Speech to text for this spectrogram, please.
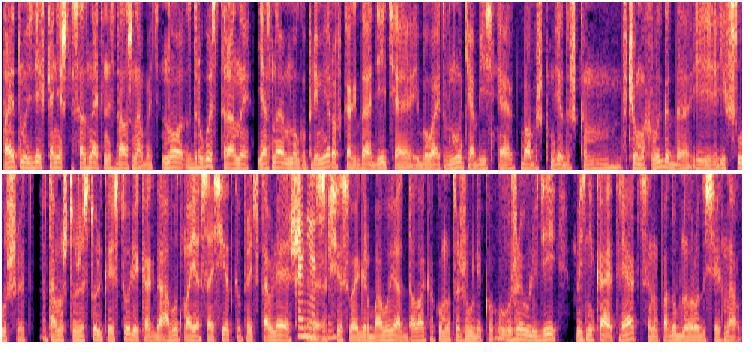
Поэтому здесь, конечно, сознательность должна быть. Но, с другой стороны, я знаю много примеров, когда дети и бывают внуки объясняют бабушкам, дедушкам, в чем их выгода, выгода, и их слушают. Потому что уже столько историй, когда, а вот моя соседка, представляешь, э, Конечно. все свои гробовые отдала какому-то жулику. Уже у людей возникает реакция на подобного рода сигналы.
